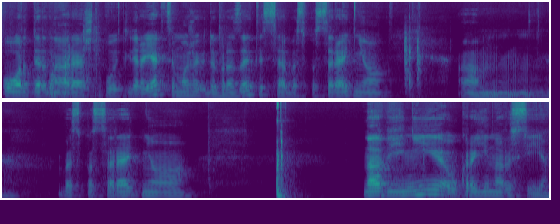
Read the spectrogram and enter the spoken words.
ордер на арешт Путлера, як це може відобразитися безпосередньо, ем, безпосередньо на війні Україна-Росія?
